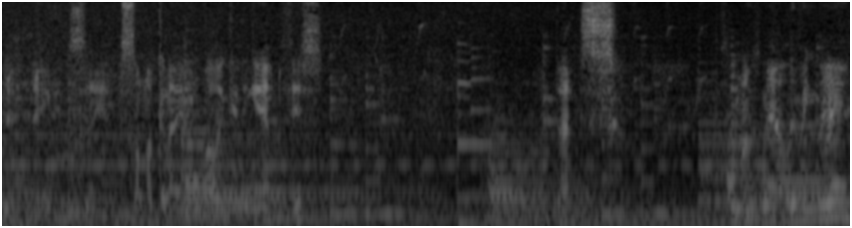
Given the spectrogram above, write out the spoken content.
Yeah, you can see it. I'm not going to even bother getting out with this But that's someone's now living there.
